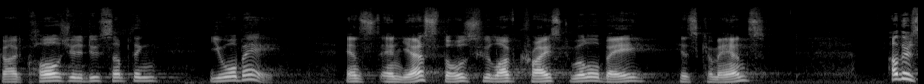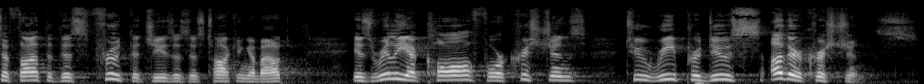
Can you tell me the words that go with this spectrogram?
God calls you to do something, you obey. And, and yes, those who love Christ will obey his commands. Others have thought that this fruit that Jesus is talking about is really a call for Christians to reproduce other Christians.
